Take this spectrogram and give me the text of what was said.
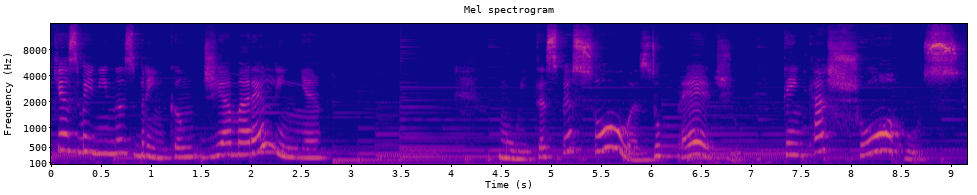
que as meninas brincam de amarelinha. Muitas pessoas do prédio têm cachorros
